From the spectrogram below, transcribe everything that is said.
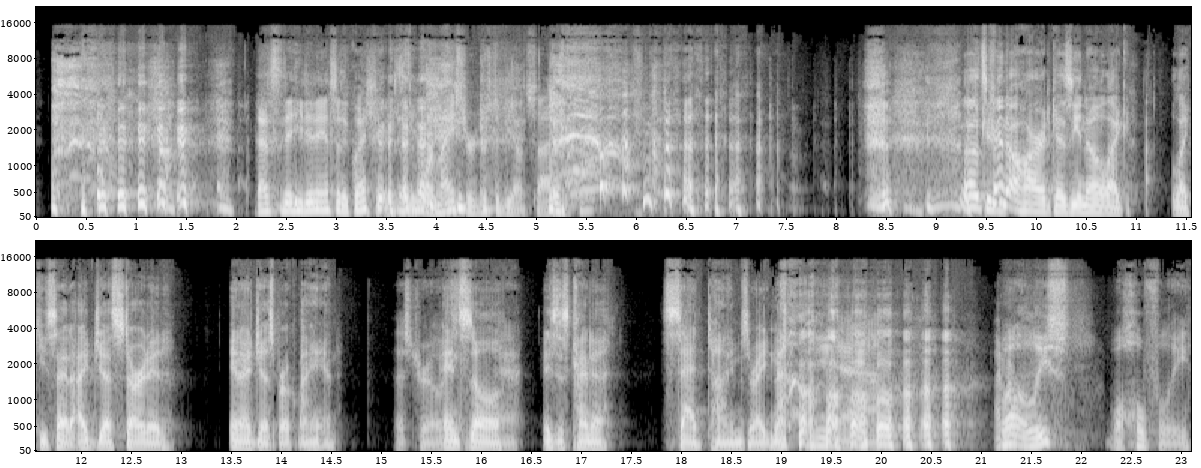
That's the, he didn't answer the question. It's more nicer just to be outside. Well, it's kind of hard because you know, like like you said, I just started and I just broke my hand, That's true. and so yeah. it's just kind of sad times right now. Yeah. I well, at least, well, hopefully,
